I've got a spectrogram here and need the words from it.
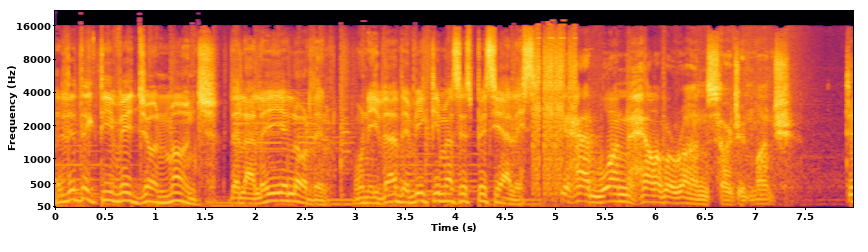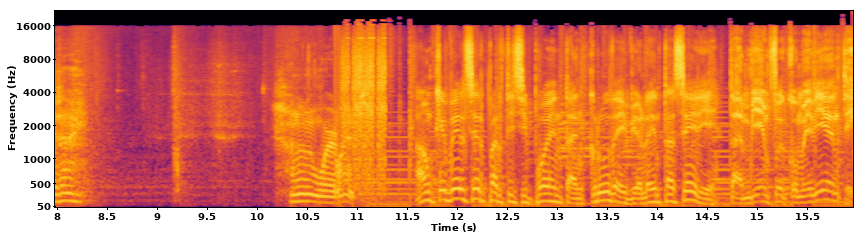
el detective John Munch, de La Ley y el Orden, Unidad de Víctimas Especiales. You had one hell of a run, Sergeant Munch. Did I? I don't know where it went. Aunque Belzer participó en tan cruda y violenta serie, también fue comediante,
